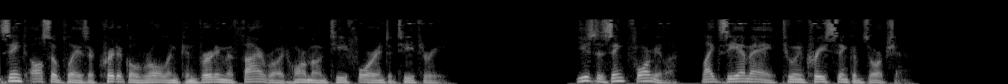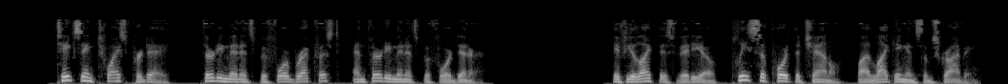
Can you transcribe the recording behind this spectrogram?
Zinc also plays a critical role in converting the thyroid hormone T4 into T3. Use a zinc formula, like ZMA, to increase zinc absorption. Take zinc twice per day, 30 minutes before breakfast and 30 minutes before dinner. If you like this video, please support the channel by liking and subscribing.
